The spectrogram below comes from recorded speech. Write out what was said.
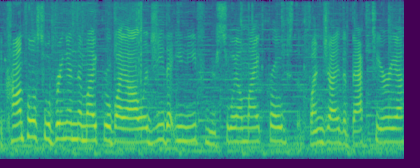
the compost will bring in the microbiology that you need from your soil microbes, the fungi, the bacteria,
